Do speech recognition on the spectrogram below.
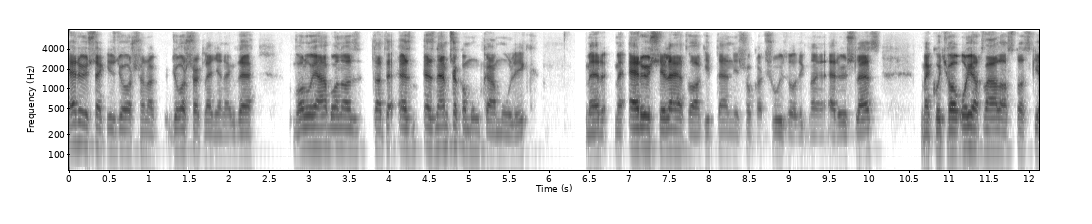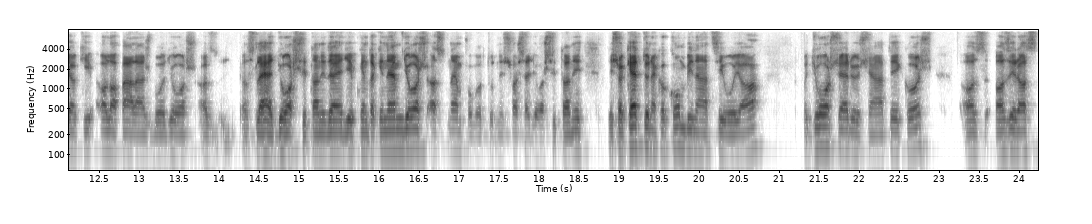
erősek és gyorsanak, gyorsak legyenek, de valójában az, tehát ez, ez nem csak a munkám múlik, mert, mert erősé lehet valakit tenni, sokat súlyzódik, nagyon erős lesz, meg hogyha olyat választasz ki, aki alapállásból gyors, az, azt lehet gyorsítani, de egyébként aki nem gyors, azt nem fogod tudni sose gyorsítani. És a kettőnek a kombinációja, a gyors, erős játékos, az, azért az,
